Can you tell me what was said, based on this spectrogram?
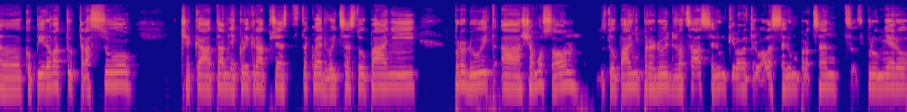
eh, kopírovat tu trasu. Čeká tam několikrát přes takové dvojce stoupání Produit a Chamoson. Stoupání Produit 2,7 km, ale 7% v průměru.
